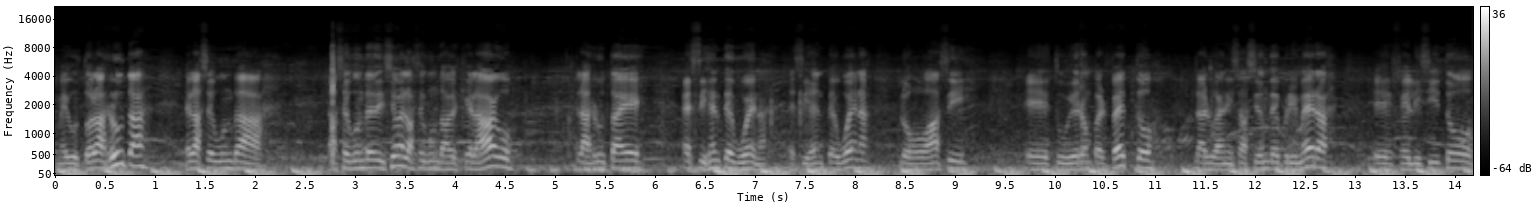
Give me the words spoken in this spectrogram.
me gustó la ruta, es la segunda, la segunda edición, es la segunda vez que la hago. La ruta es exigente buena, exigente buena. Los oasis eh, estuvieron perfectos, la organización de primera. Eh, felicito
